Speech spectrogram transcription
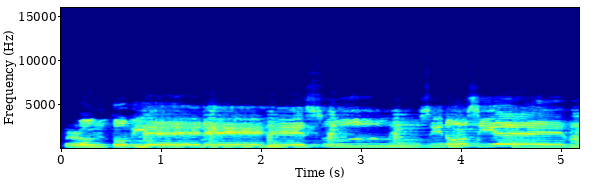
Pronto viene Jesús y nos lleva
